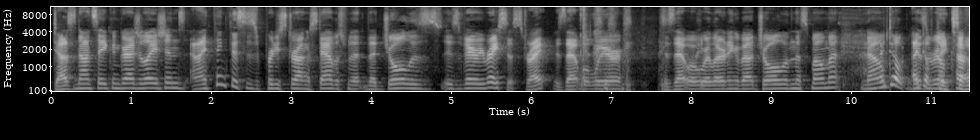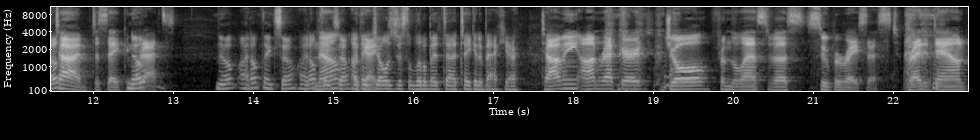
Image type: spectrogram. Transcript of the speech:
does not say congratulations and I think this is a pretty strong establishment that Joel is is very racist, right? Is that what we're is that what we're learning about Joel in this moment? No. I don't- He I has don't a real think tough so. time to say Nope. congrats. No, I don't think so. I don't No? think so. I Okay. think Joel's just a little bit uh, taking it back here. Tommy on record, Joel from The Last of Us, super racist. Write it down.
